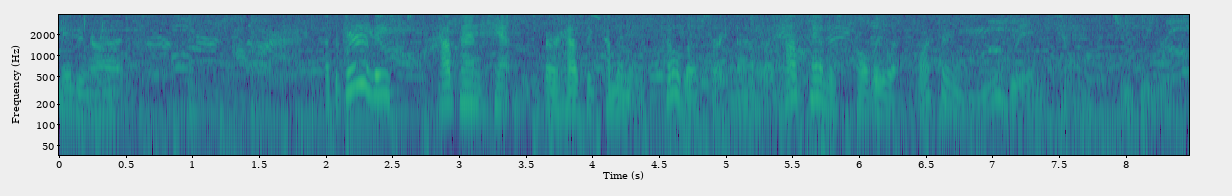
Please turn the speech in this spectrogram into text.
Maybe not. At the very least, Hao Pan can't or hasn't come in and killed us right now, but Hao Pan is probably like, what are you doing, Tank? GBs.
